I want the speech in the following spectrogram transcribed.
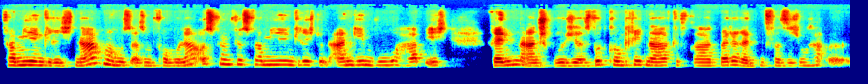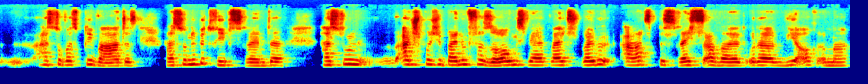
Familiengericht nach. Man muss also ein Formular ausfüllen fürs Familiengericht und angeben, wo habe ich Rentenansprüche. Es wird konkret nachgefragt bei der Rentenversicherung. Hast du was Privates? Hast du eine Betriebsrente? Hast du Ansprüche bei einem Versorgungswerk, weil, weil du Arzt bist, Rechtsanwalt oder wie auch immer?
